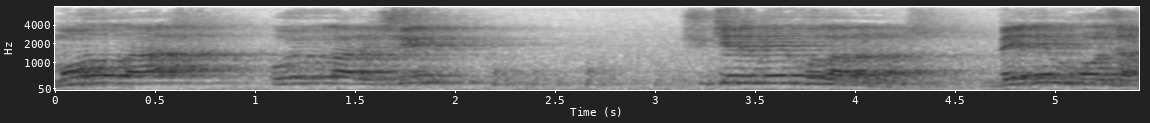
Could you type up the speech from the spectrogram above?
Moğollar Uygurlar için şu kelimeyi kullanırlar. Benim hocam.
